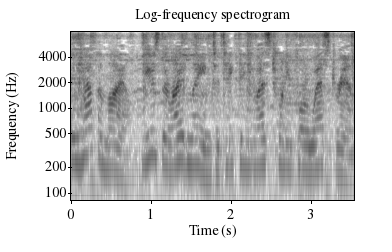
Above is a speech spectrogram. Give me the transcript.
In half a mile, use the right lane to take the US 24 West ramp.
